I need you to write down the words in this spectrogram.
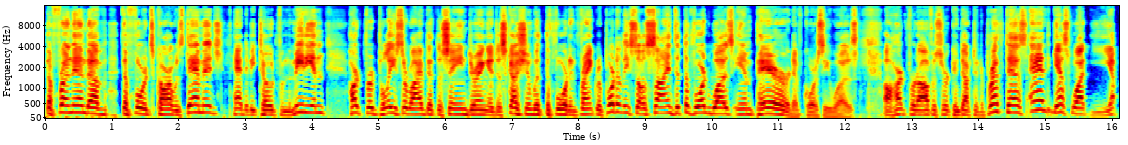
the front end of DeFord's car was damaged, had to be towed from the median. Hartford police arrived at the scene during a discussion with DeFord and Frank reportedly saw signs that DeFord was impaired. Of course he was. A Hartford officer conducted a breath test and guess what? Yep,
